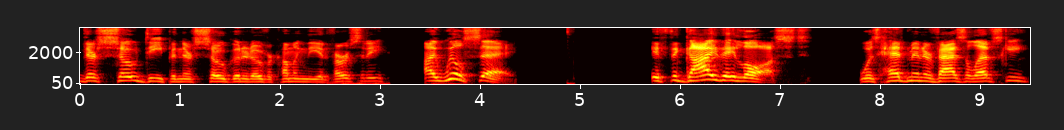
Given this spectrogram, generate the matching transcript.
they're so deep and they're so good at overcoming the adversity. I will say, if the guy they lost was Hedman or Vasilevskiy,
